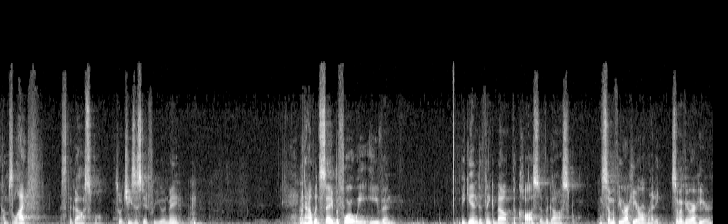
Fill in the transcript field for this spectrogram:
comes life. That's the gospel. That's what Jesus did for you and me. And I would say before we even begin to think about the cost of the gospel, and some of you are here already, some of you are here,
